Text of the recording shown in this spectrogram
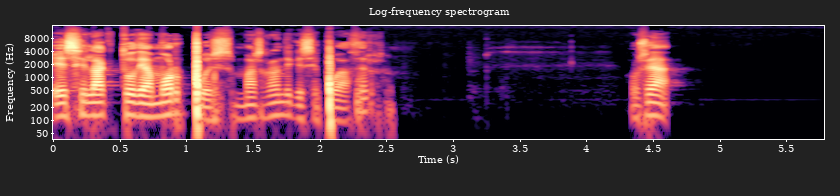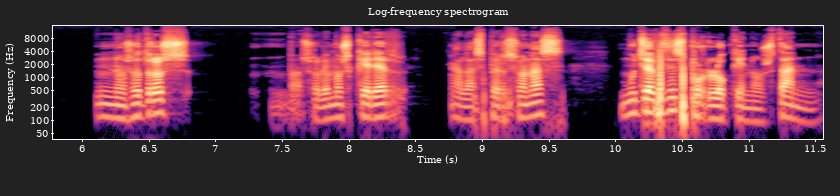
es el acto de amor pues más grande que se puede hacer. O sea, nosotros solemos querer a las personas muchas veces por lo que nos dan.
